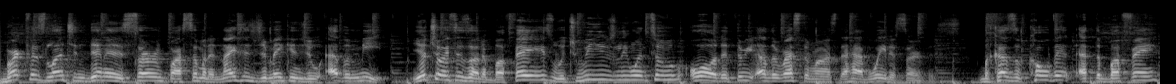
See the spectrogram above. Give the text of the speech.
Breakfast, lunch, and dinner is served by some of the nicest Jamaicans you'll ever meet. Your choices are the buffets, which we usually went to, or the three other restaurants that have waiter service. Because of COVID at the buffet,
